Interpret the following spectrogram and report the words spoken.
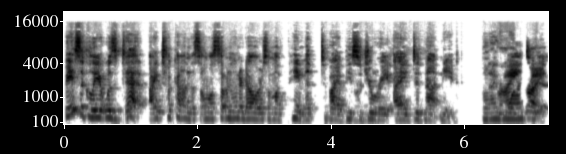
basically it was debt. I took on this almost $700 a month payment to buy a piece of jewelry I did not need, but I right, wanted right. it.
